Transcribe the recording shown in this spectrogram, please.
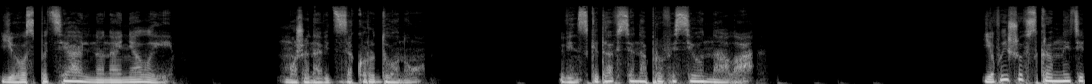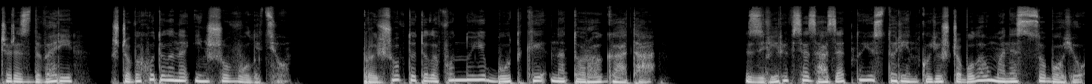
його спеціально найняли, може, навіть з-за кордону. Він скидався на професіонала. Я вийшов з крамниці через двері, що виходили на іншу вулицю, пройшов до телефонної будки на Торогата, звірився з газетною сторінкою, що була у мене з собою,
